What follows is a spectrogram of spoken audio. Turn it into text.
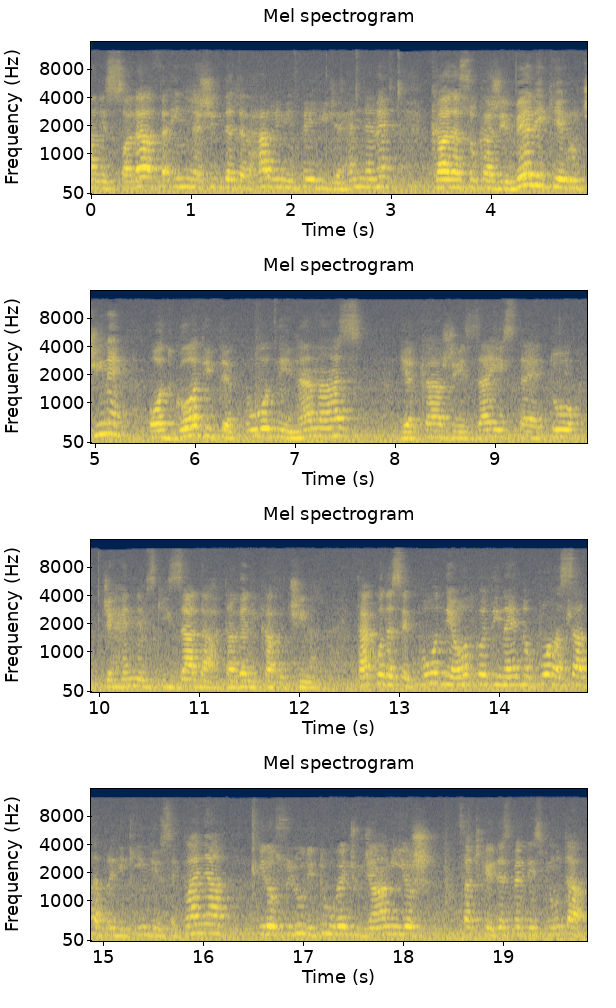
ani salat, fa inne šiddetel harri min fejhi džehenneme, kada su, kaže, velike vrućine, odgodite podni namaz, jer, kaže, zaista je to džehennemski zadah, ta velika vrućina. Tako da se podnije odgodi na jedno pola sata pred ikindiju se klanja i dok su ljudi tu već u džami još sačekaju 10-15 minuta,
